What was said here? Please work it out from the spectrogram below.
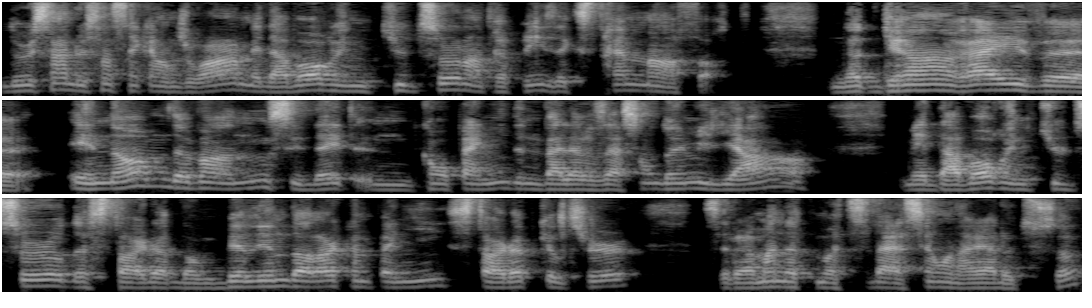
200, 250 joueurs, mais d'avoir une culture d'entreprise extrêmement forte. Notre grand rêve euh, énorme devant nous, c'est d'être une compagnie d'une valorisation d'un milliard, mais d'avoir une culture de startup. Donc, billion dollar company, startup culture, c'est vraiment notre motivation en arrière de tout ça.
